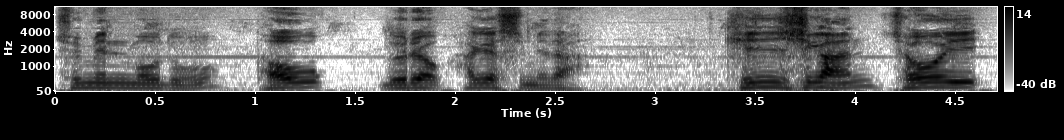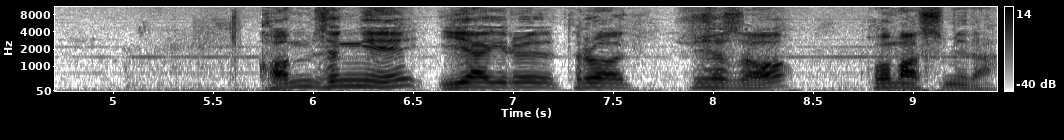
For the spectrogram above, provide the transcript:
주민 모두 더욱 노력하겠습니다. 긴 시간 저희 검승리 이야기를 들어주셔서 고맙습니다.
